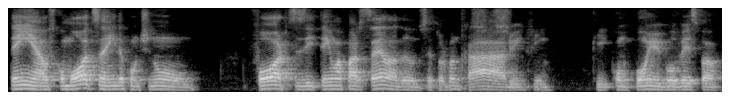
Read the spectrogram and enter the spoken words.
tem os commodities ainda continuam fortes e tem uma parcela do, do setor bancário, enfim, que compõe o Ibovespa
